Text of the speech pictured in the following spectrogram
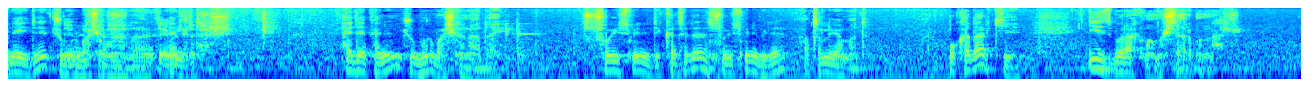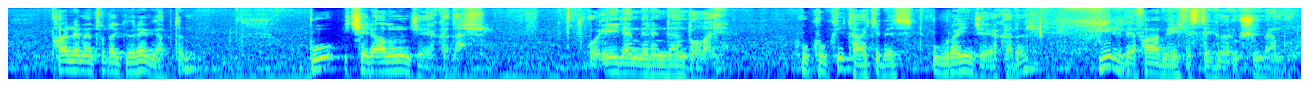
neydi? Cumhurbaşkanı adayı. Demirtaş. Demirtaş. HDP'nin Cumhurbaşkanı adayı. Soy ismini dikkat eder, soy ismini bile hatırlayamadım. O kadar ki iz bırakmamışlar bunlar. Parlamentoda görev yaptım. Bu içeri alınıncaya kadar o eylemlerinden dolayı hukuki takibe uğrayıncaya kadar bir defa mecliste görmüşüm ben bunu.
